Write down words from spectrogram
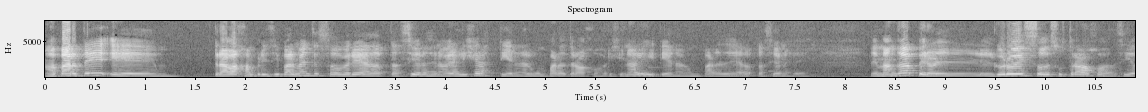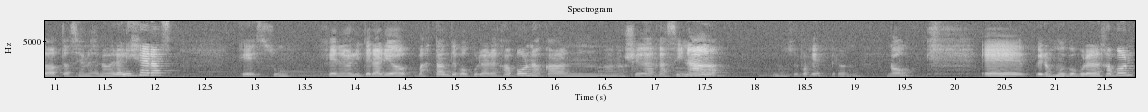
aparte, eh, trabajan principalmente sobre adaptaciones de novelas ligeras. Tienen algún par de trabajos originales y tienen algún par de adaptaciones de, de manga, pero el, el grueso de sus trabajos han sido adaptaciones de novelas ligeras, que es un género literario bastante popular en Japón. Acá no nos llega casi nada, no sé por qué, pero no. Eh, pero es muy popular en Japón.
